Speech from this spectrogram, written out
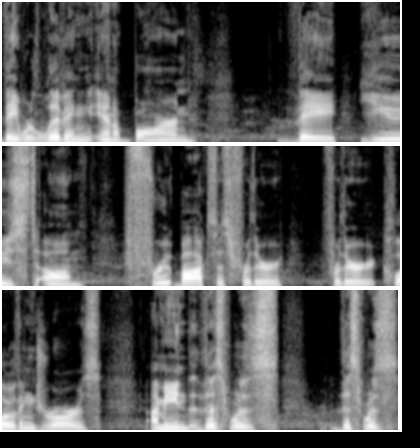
They were living in a barn. They used um, fruit boxes for their, for their clothing drawers. I mean, this was, this was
